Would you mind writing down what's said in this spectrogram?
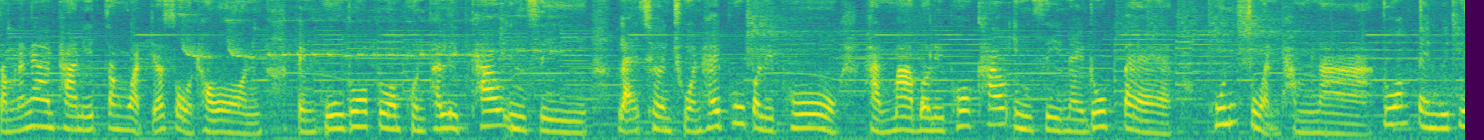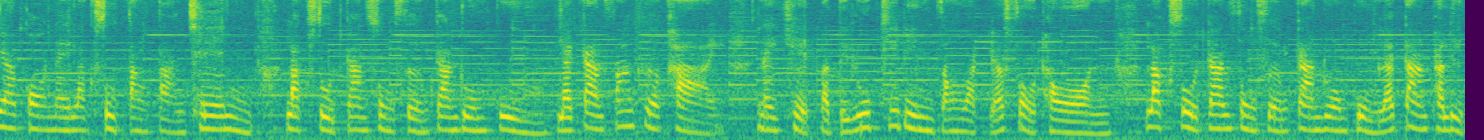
สำนักงานพาณิชย์จังหวัดยะโสธรเป็นผู้รวบรวมผลผลิตข้าวอินทรีย์ และเชิญชวนให้ผู้บริโภค หันมาบริโภคข้าวอินทรีย์ในรูปแบบหุ้นส่วนทำนา ร่วมเป็นวิทยากรในหลักสูตรต่างๆ เช่น หลักสูตรการส่งเสริมการรวมกลุ่ม และการสร้างเครือข่าย ในเขตปฏิรูปที่ดินจังหวัดยะโสธร หลักสูตรการส่งเสริมการรวมกลุ่ม และการผลิต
